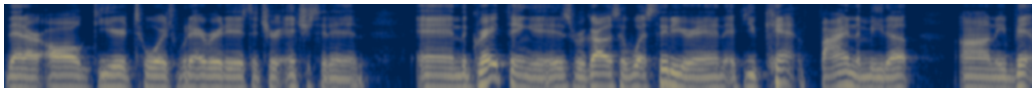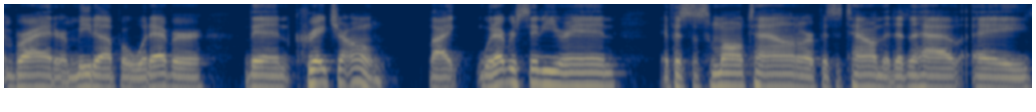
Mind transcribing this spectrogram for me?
that are all geared towards whatever it is that you're interested in. And the great thing is, regardless of what city you're in, if you can't find a meetup on Eventbrite or Meetup or whatever, then create your own. Like whatever city you're in, if it's a small town or if it's a town that doesn't have a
